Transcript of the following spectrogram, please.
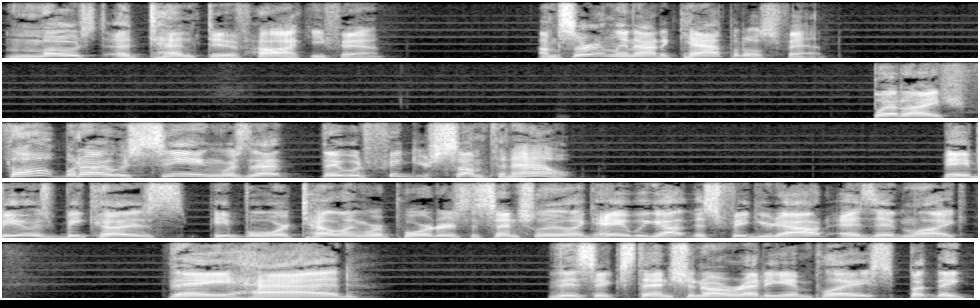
most attentive hockey fan. I'm certainly not a Capitals fan. But I thought what I was seeing was that they would figure something out. Maybe it was because people were telling reporters essentially, like, hey, we got this figured out, as in, like, they had this extension already in place, but they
